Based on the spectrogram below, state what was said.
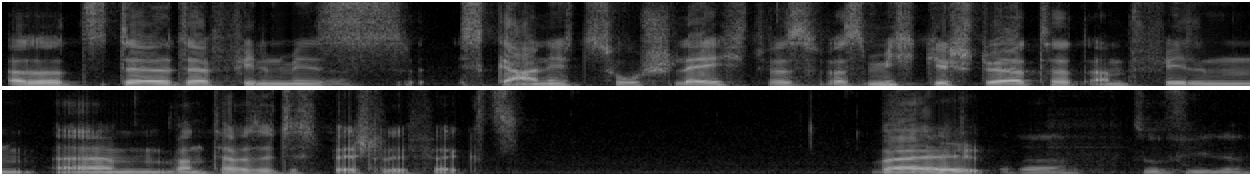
Also der, der Film ist, ist gar nicht so schlecht. Was, was mich gestört hat am Film, ähm, waren teilweise die Special Effects. Weil. Oder zu viele?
